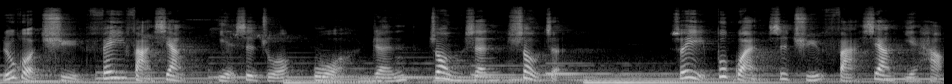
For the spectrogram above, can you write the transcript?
如果取非法相，也是着我、人、众生、寿者，所以不管是取法相也好，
